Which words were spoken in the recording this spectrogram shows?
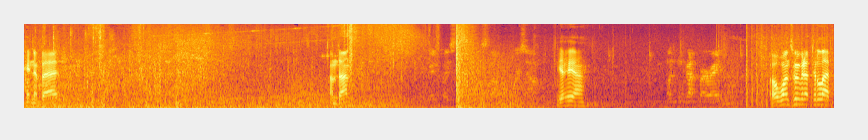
Hitting a bat. I'm done. Yeah, yeah. Oh, one's moving up to the left.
